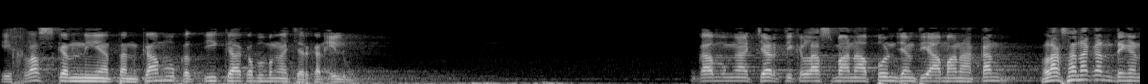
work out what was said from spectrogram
Ikhlaskan niatan kamu ketika kamu mengajarkan ilmu. Kamu mengajar di kelas mana pun yang diamanahkan, laksanakan dengan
